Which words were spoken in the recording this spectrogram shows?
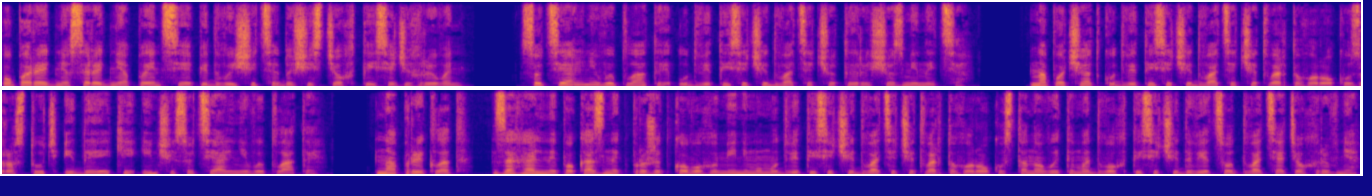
Попередньо середня пенсія підвищиться до 6 тисяч гривень. Соціальні виплати у 2024 що зміниться. На початку 2024 року зростуть і деякі інші соціальні виплати. Наприклад, загальний показник прожиткового мінімуму 2024 року становитиме 2920 гривня,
